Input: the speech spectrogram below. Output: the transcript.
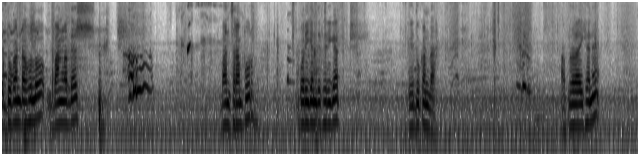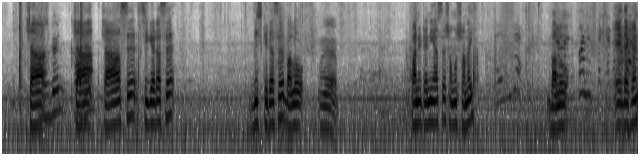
এই দোকানটা হলো বাংলাদেশ বাঞ্ছারামপুর। করিগান্দি ফেরিঘাট এই দোকানটা। আপনারা এখানে চা চা চা আছে সিগারেট আছে বিস্কিট আছে ভালো পানি টানি আছে সমস্যা নাই। ভালো এই দেখেন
